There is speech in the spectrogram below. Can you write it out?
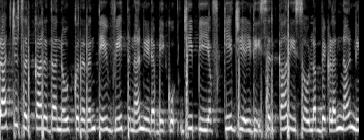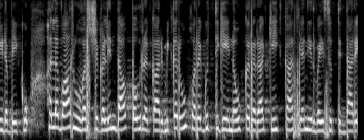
ರಾಜ್ಯ ಸರ್ಕಾರದ ನೌಕರರಂತೆ ವೇತನ ನೀಡಬೇಕು. ಜಿಪಿಎಫ್, ಕೆಜಿಐಡಿ ಸರ್ಕಾರಿ ಸೌಲಭ್ಯಗಳನ್ನು ನೀಡಬೇಕು. ಹಲವಾರು ವರ್ಷಗಳಿಂದ ಪೌರ ಕಾರ್ಮಿಕರು ಹೊರಗುತ್ತಿಗೆ ನೌಕರರಾಗಿ ಕಾರ್ಯನಿರ್ವಹಿಸುತ್ತಿದ್ದಾರೆ.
